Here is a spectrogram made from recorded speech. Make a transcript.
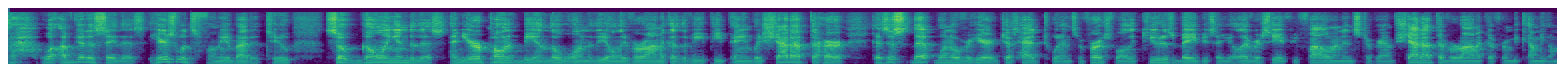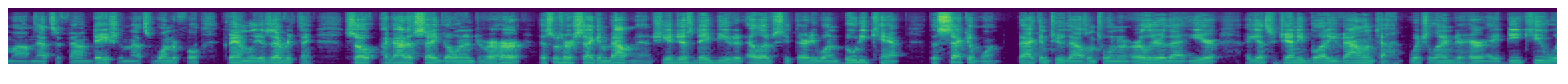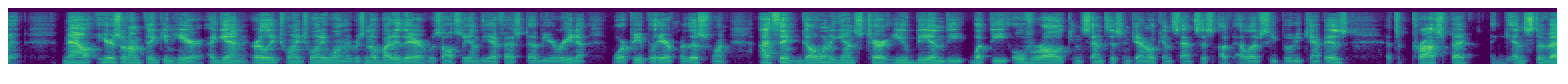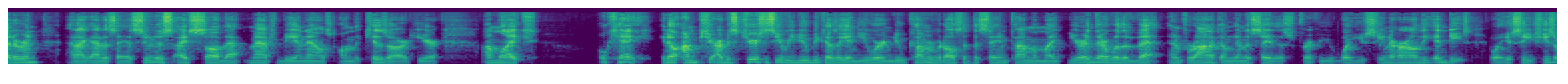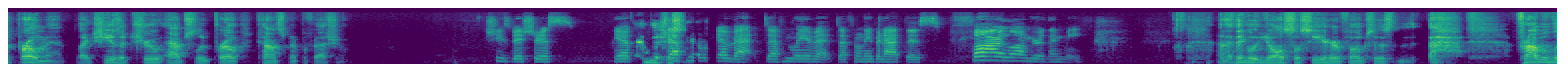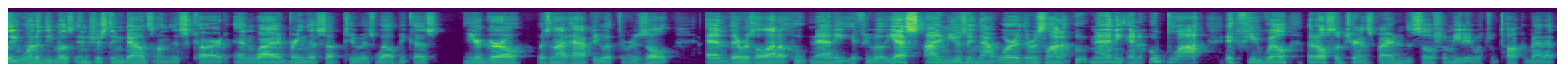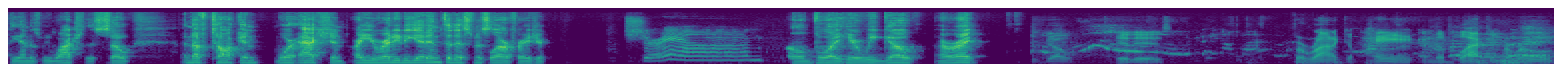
Well, I'm going to say this. Here's what's funny about it, too. So, going into this, and your opponent being the one, the only Veronica, the VP Pain, which shout out to her because this that one over here just had twins. And first of all, the cutest babies that you'll ever see if you follow on Instagram. Shout out to Veronica from becoming a mom. That's a foundation. That's wonderful. Family is everything. So, I got to say, going into her, this was her second bout, man. She had just debuted at LFC 31 Booty Camp the second one back in 2020 earlier that year against Jenny Bloody Valentine, which landed her a DQ win. Now, here's what I'm thinking here. Again, early 2021, there was nobody there. It was also on the FSW arena. More people here for this one. I think going against her, you being the what the overall consensus and general consensus of LFC Booty Camp is, it's a prospect against a veteran. And I got to say, as soon as I saw that match be announced on the Kizard here, I'm like, okay, you know, I'm I was curious to see what you do because again, you were a newcomer, but also at the same time, I'm like, you're in there with a vet. And Veronica, I'm going to say this for you, what you've seen of her on the Indies, what you see, she's a pro, man. Like she is a true, absolute pro, consummate professional. She's vicious. Yep, vicious. definitely a vet. Definitely a vet. Definitely been at this far longer than me. And I think what you also see here, folks, is. probably one of the most interesting bouts on this card and why I bring this up to as well because your girl was not happy with the result. And there was a lot of hoot nanny, if you will. Yes, I'm using that word. There was a lot of hoot nanny and hoopla, if you will, that also transpired into social media, which we'll talk about at the end as we watch this. So, enough talking, more action. Are you ready to get into this, Miss Lara Frazier? Sure am. Oh boy, here we go. All right. Here we go. It is Veronica Payne in the black and maroon.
